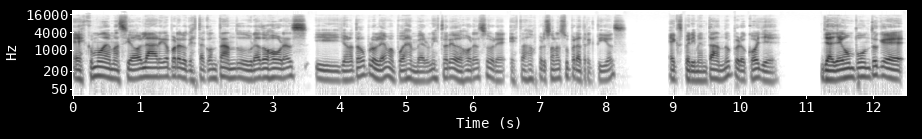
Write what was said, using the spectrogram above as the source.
es como demasiado larga para lo que está contando, dura dos horas y yo no tengo problema, puedes ver una historia de dos horas sobre estas dos personas súper atractivas experimentando, pero oye, ya llega un punto que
